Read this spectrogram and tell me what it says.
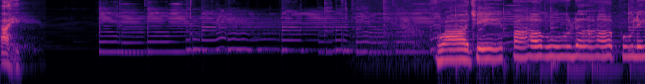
आहे. वाजे पाऊल आपुले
